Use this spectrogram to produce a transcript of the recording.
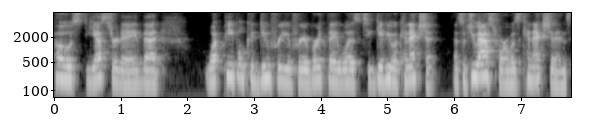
post yesterday that what people could do for you for your birthday was to give you a connection that's what you asked for was connections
